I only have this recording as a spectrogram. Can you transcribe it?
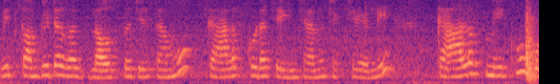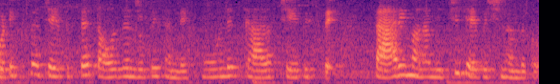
విత్ కంప్యూటర్ వర్క్ బ్లౌజ్తో చేసాము స్కాలఫ్ కూడా చేయించాను. చెక్ చేయండి. స్కాలఫ్ మీకు బొటిక్స్లో చేపిస్తే థౌజండ్ రూపీస్ అండి. ఓన్లీ స్కాలఫ్ చేపిస్తే. శారీ మనం ఇచ్చి చేపించినందుకు.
